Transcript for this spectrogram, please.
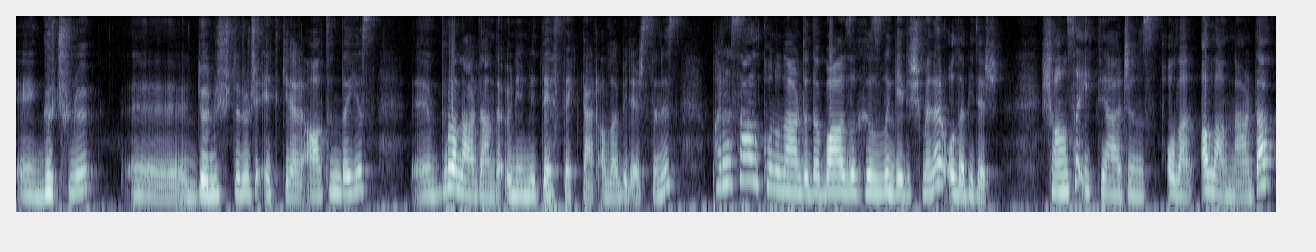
e, güçlü dönüştürücü etkiler altındayız. E, buralardan da önemli destekler alabilirsiniz. Parasal konularda da bazı hızlı gelişmeler olabilir. Şansa ihtiyacınız olan alanlarda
